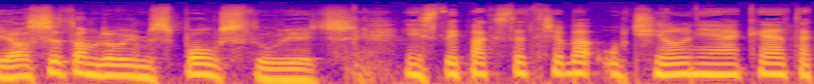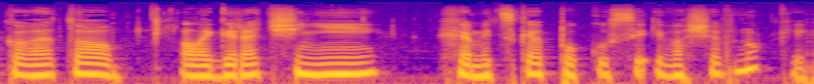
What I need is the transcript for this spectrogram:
já se tam dovím spoustu věcí. Jestli pak jste třeba učil nějaké takovéto legrační chemické pokusy i vaše vnuky.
